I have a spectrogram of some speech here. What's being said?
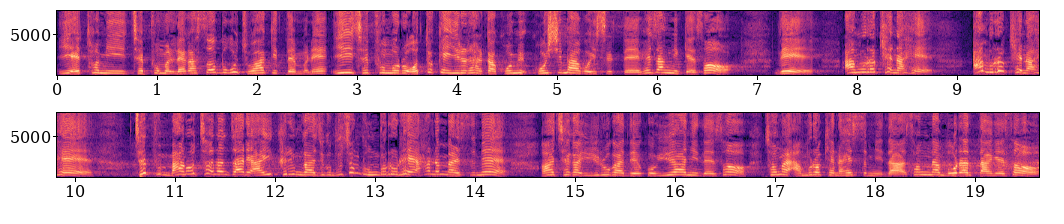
이 애터미 제품을 내가 써보고 좋았기 때문에 이 제품으로 어떻게 일을 할까 고심하고 있을 때 회장님께서 네, 아무렇게나 해. 아무렇게나 해. 제품 15,000원짜리 아이크림 가지고 무슨 공부를 해 하는 말씀에 아 제가 위로가 되고 위안이 돼서 정말 아무렇게나 했습니다. 성남 모란 땅에서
